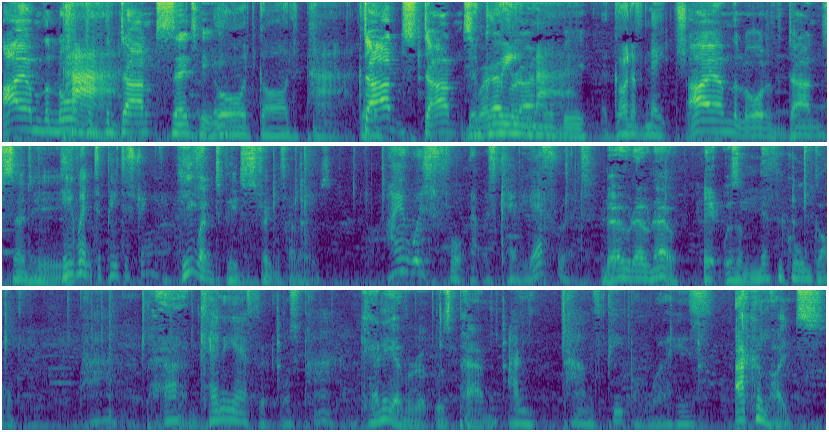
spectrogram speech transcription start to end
I am the lord Pan. of the dance, said he. Lord God Pan. God, Dance, dance, the wherever green I'm man. be. The god of nature. I am the lord of the dance, said he. he went to Peter Stringfellow. He went to Peter Stringfellow's. I always thought that was Kenny Everett. No, no, no. It was a mythical god. Pan. Pan. Kenny Everett was Pan. Kenny Everett was Pan. And Pan's people were his. Acolytes.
